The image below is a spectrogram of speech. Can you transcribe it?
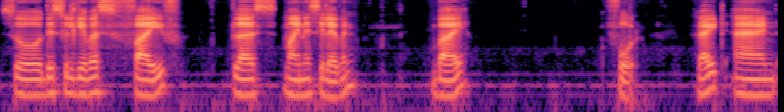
So this will give us 5 plus minus 11 by 4 right and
